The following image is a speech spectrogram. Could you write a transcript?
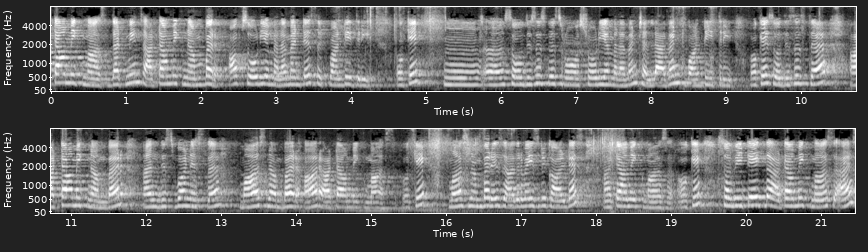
atomic mass. That means atomic number of sodium element is 23 okay Mm, uh, so this is the so- sodium element 1123 okay so this is the atomic number and this one is the mass number or atomic mass. Okay mass number is otherwise called as atomic mass. Okay so we take the atomic mass as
